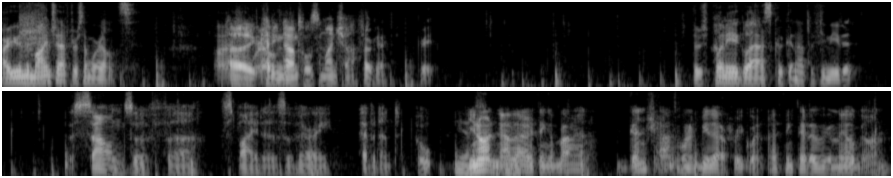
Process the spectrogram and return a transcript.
Are you in the mine shaft or somewhere else? I'm uh, somewhere heading else. down towards the mine shaft. Okay, great. There's plenty of glass cooking up if you need it. The sounds of uh, spiders are very evident. Oh, Yes, You know what? Now indeed. that I think about it, gunshots wouldn't be that frequent. I think that is a nail gun.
